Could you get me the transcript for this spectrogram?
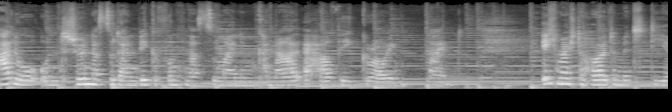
Hallo und schön, dass du deinen Weg gefunden hast zu meinem Kanal A Healthy Growing Mind. Ich möchte heute mit dir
